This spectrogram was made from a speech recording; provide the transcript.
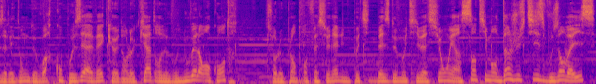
Vous allez donc devoir composer avec euh, dans le cadre de vos nouvelles rencontres. Sur le plan professionnel, une petite baisse de motivation et un sentiment d'injustice vous envahissent.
